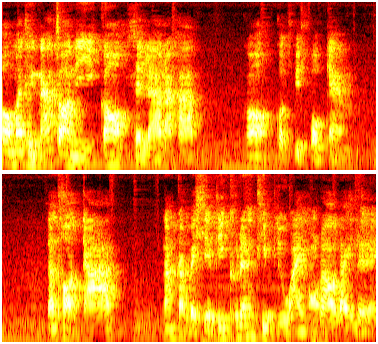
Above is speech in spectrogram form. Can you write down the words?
อมาถึงหน้าจอนี้ก็เสร็จแล้วนะครับ ก็กดปิดโปรแกรม แล้วถอดการ์ดนำกลับไปเสียบที่เครื่อง Team UI ของเราได้เลย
